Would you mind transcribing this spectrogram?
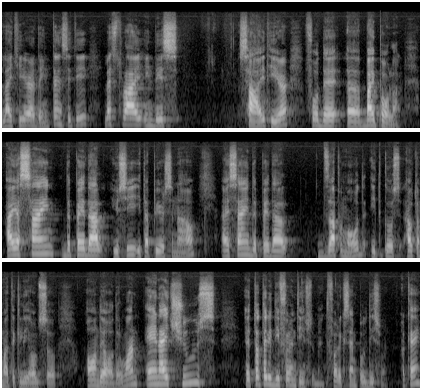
like here the intensity, let's try in this side here for the uh, bipolar. I assign the pedal, you see it appears now, assign the pedal zap mode, it goes automatically also on the other one, and I choose a totally different instrument, for example this one, okay?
